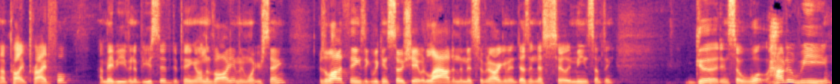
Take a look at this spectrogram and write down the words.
uh, probably prideful uh, maybe even abusive, depending on the volume and what you're saying. There's a lot of things that we can associate with loud in the midst of an argument. It doesn't necessarily mean something good. And so, what, how do we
